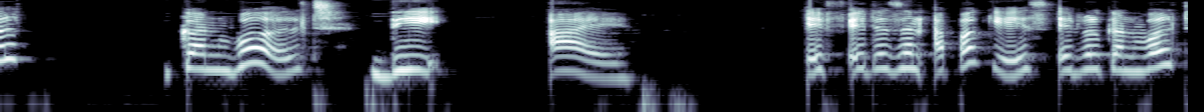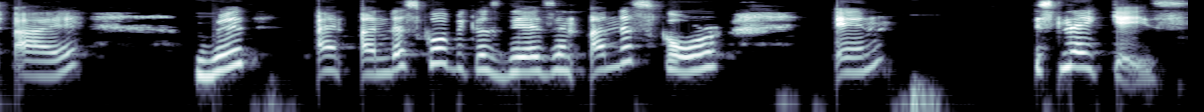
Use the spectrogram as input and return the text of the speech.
will convert the i. If it is an uppercase, it will convert i with an underscore because there is an underscore in snake case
